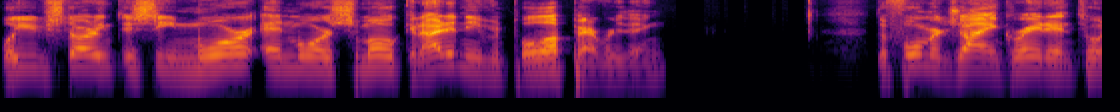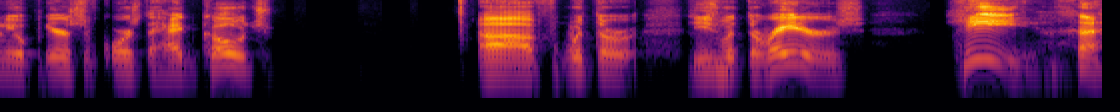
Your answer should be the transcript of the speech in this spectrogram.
Well, you're starting to see more and more smoke, and I didn't even pull up everything the former Giant great Antonio Pierce, of course, the head coach uh, with the he's with the Raiders. He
